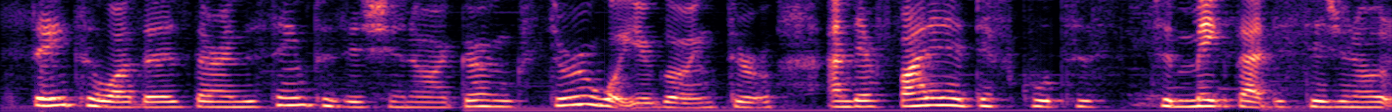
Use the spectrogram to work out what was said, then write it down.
say to others that are in the same position or are going through what you're going through, and they're finding it difficult to to make that decision or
